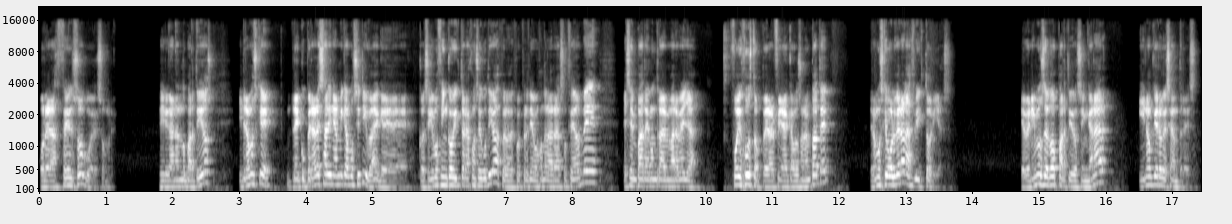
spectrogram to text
por el ascenso, pues hombre, ir ganando partidos. Tenemos que recuperar esa dinámica positiva, ¿eh? que conseguimos 5 victorias consecutivas, pero después perdimos contra la Real Sociedad B. Ese empate contra el Marbella fue injusto, pero al fin y al cabo un empate. Tenemos que volver a las victorias. Que venimos de dos partidos sin ganar y no quiero que sean tres.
